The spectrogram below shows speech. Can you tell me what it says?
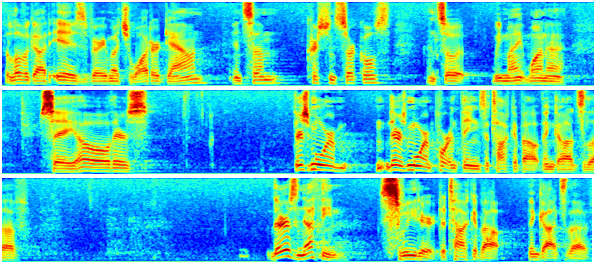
The love of God is very much watered down in some Christian circles. And so it, we might want to say, oh, there's, there's more there's more important things to talk about than God's love. There's nothing sweeter to talk about than God's love.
